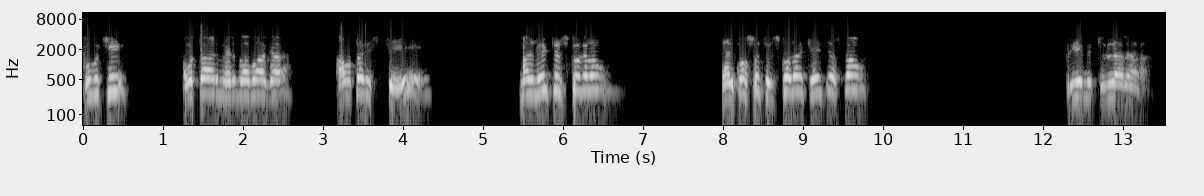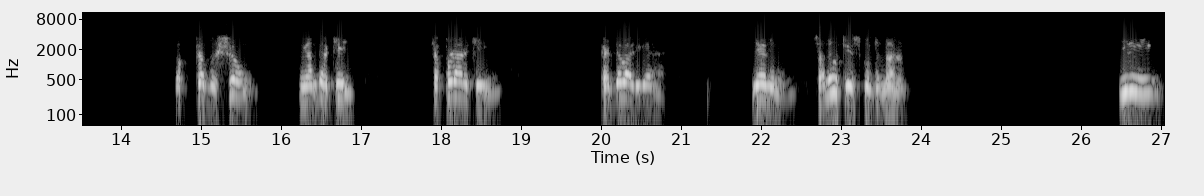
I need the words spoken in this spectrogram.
భూమికి అవతార్ మెహర్బాబాగా అవతరిస్తే మనం ఏం తెలుసుకోగలం? దానికోసం తెలుసుకోవడానికి ఏం చేస్తాం? ప్రియమిత్రులారా ఒక్క విషయం మీ అందరికీ చెప్పడానికి పెద్దవాడిగా నేను చదువు తీసుకుంటున్నాను. ఇది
